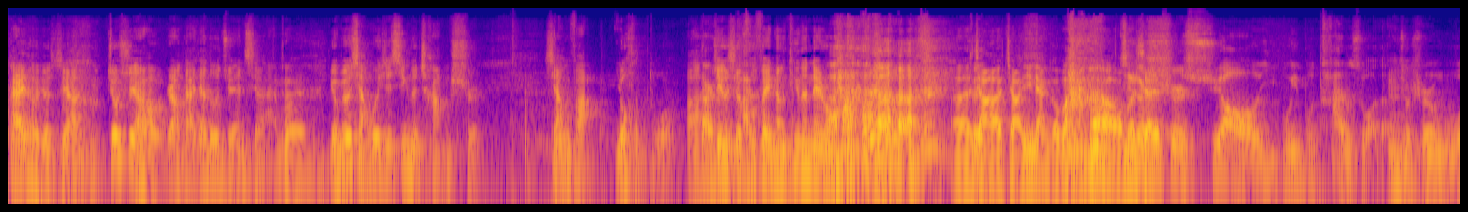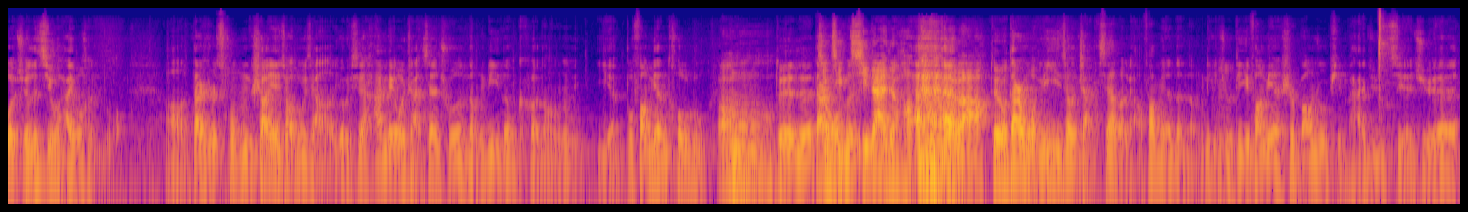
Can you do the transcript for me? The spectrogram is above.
title 就是这样，就是要让大家都卷起来嘛。对，有没有想过一些新的尝试、想法有很多啊？但是这个是付费能听的内容吗？呃，讲讲一两个吧，我们先这个是需要一步一步探索的，嗯就是我觉得机会还有很多啊，但是从商业角度讲，有些还没有展现出的能力呢，可能也不方便透露。哦，对对对，但是我们期待就好了，对吧？对，但是我们已经展现了两方面的能力，就第一方面是帮助品牌去解决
